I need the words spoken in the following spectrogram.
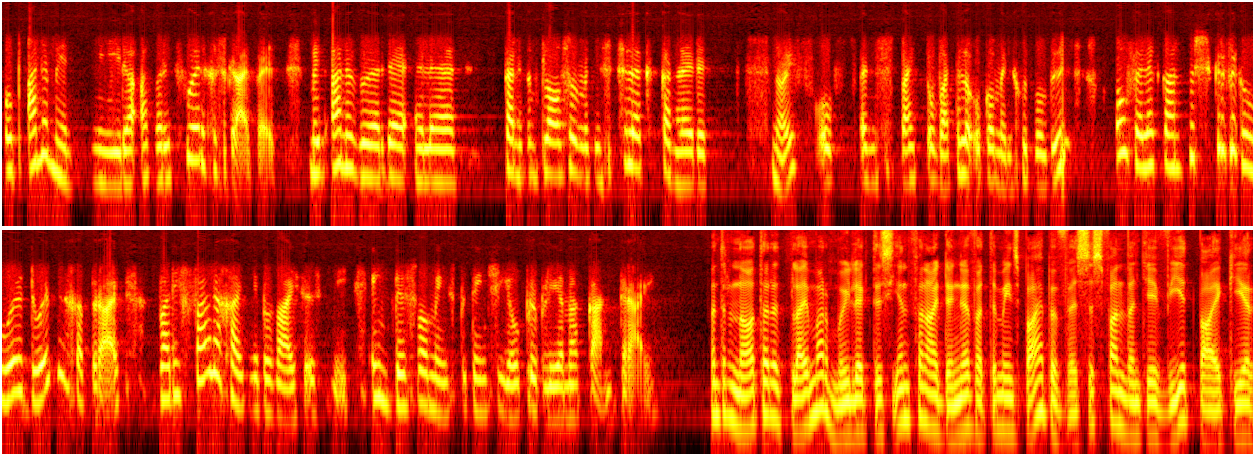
op ander maniere as wat dit voorgeskryf is. Met ander woorde, hulle kan dit in plaas van met 'n sluk kan hulle dit snuif of in spuit of wat hulle ook al met die goed wil doen of hulle kan verskriklike hoë doses gebruik wat die veiligheid nie bewys is nie en dis waar mens potensieel probleme kan kry. Want Renata, dit bly maar moeilik. Dis een van daai dinge wat 'n mens baie bewus is van want jy weet baie keer,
